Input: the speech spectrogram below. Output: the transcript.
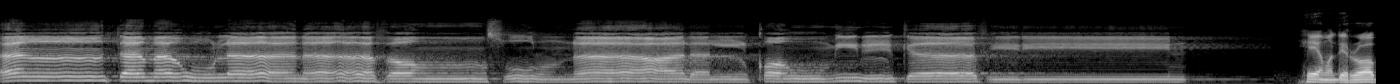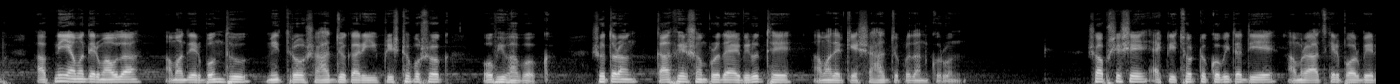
أنت مولانا فانصرنا على القوم الكافرين হে আমাদের রব আপনিই আমাদের মাওলা আমাদের বন্ধু মিত্র সাহায্যকারী পৃষ্ঠপোষক অভিভাবক সুতরাং কাফের সম্প্রদায়ের বিরুদ্ধে আমাদেরকে সাহায্য প্রদান করুন সবশেষে একটি ছোট্ট কবিতা দিয়ে আমরা আজকের পর্বের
